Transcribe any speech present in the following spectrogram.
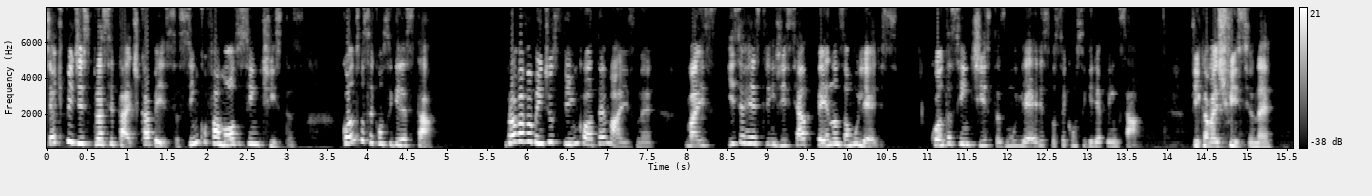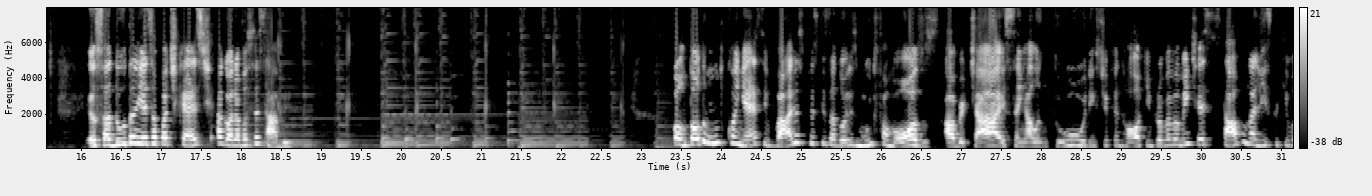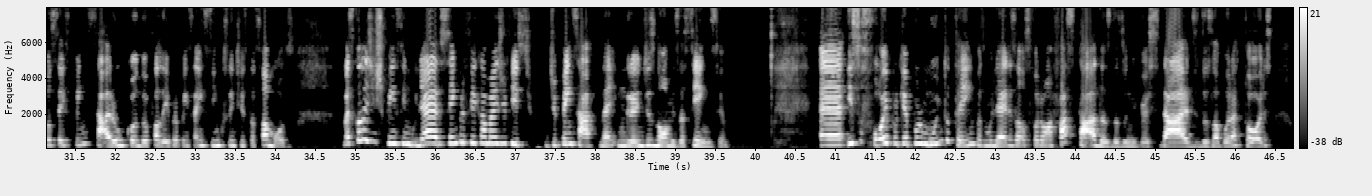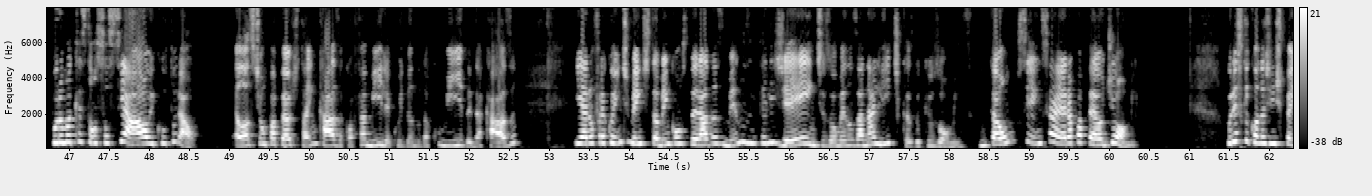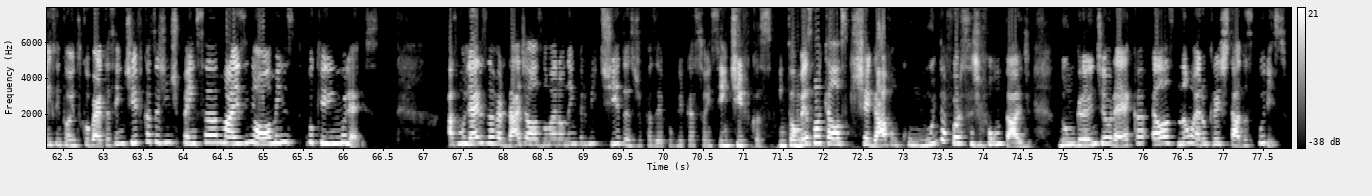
Se eu te pedisse para citar de cabeça cinco famosos cientistas, quantos você conseguiria citar? Provavelmente os cinco ou até mais, né? Mas e se eu restringisse apenas a mulheres? Quantas cientistas mulheres você conseguiria pensar? Fica mais difícil, né? Eu sou a Duda e esse é o podcast Agora Você Sabe. Bom, todo mundo conhece vários pesquisadores muito famosos, Albert Einstein, Alan Turing, Stephen Hawking, provavelmente esses estavam na lista que vocês pensaram quando eu falei para pensar em cinco cientistas famosos. Mas quando a gente pensa em mulher, sempre fica mais difícil de pensar, né, em grandes nomes da ciência. É, isso foi porque por muito tempo as mulheres elas foram afastadas das universidades, dos laboratórios, por uma questão social e cultural. Elas tinham o papel de estar em casa com a família, cuidando da comida e da casa, e eram frequentemente também consideradas menos inteligentes ou menos analíticas do que os homens. Então, ciência era papel de homem. Por isso que quando a gente pensa então em descobertas científicas, a gente pensa mais em homens do que em mulheres. As mulheres, na verdade, elas não eram nem permitidas de fazer publicações científicas. Então, mesmo aquelas que chegavam com muita força de vontade num grande eureka, elas não eram creditadas por isso.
